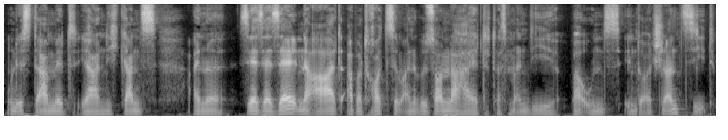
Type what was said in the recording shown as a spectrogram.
und ist damit ja nicht ganz eine sehr, sehr seltene Art, aber trotzdem eine Besonderheit, dass man die bei uns in Deutschland sieht.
